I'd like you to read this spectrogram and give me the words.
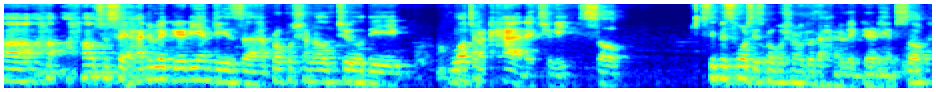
uh, how, how, to say hydraulic gradient is uh, proportional to the water head actually. So seepage force is proportional to the hydraulic gradient. So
